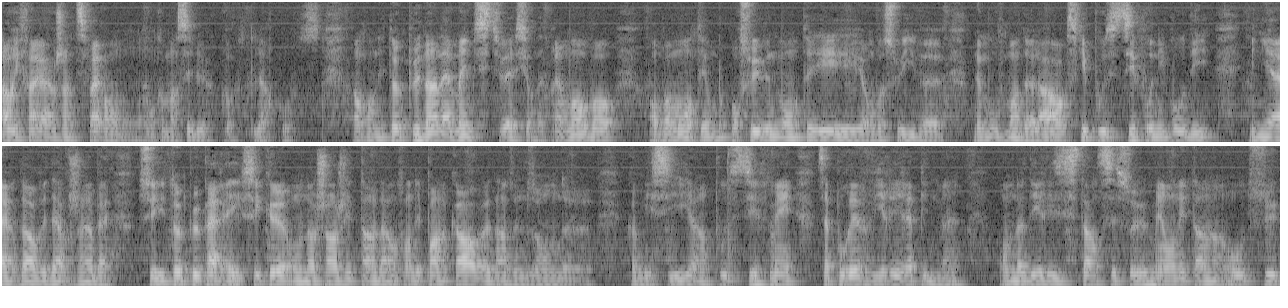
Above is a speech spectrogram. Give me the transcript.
orifères argentifères ont, commencé leur course, leur course. Donc, on est un peu dans la même situation. D'après moi, on va, on va monter, on va poursuivre une montée et on va suivre euh, le mouvement de l'or. Ce qui est positif au niveau des minières d'or et d'argent, ben, c'est un peu pareil. C'est qu'on a changé de tendance. On n'est pas encore euh, dans une zone euh, comme ici, en positif, mais ça pourrait revirer rapidement. On a des résistances, c'est sûr, mais on est au-dessus,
